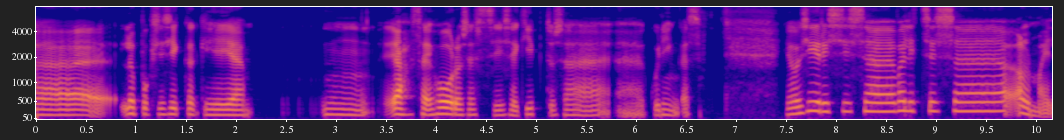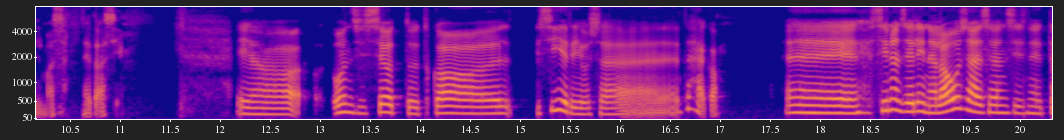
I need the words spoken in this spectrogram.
äh, lõpuks siis ikkagi mm, jah, sai Horusest siis Egiptuse kuningas ja Osiris siis valitses allmaailmas edasi. ja on siis seotud ka Siiriuse tähega. Äh, siin on selline lause, see on siis nüüd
